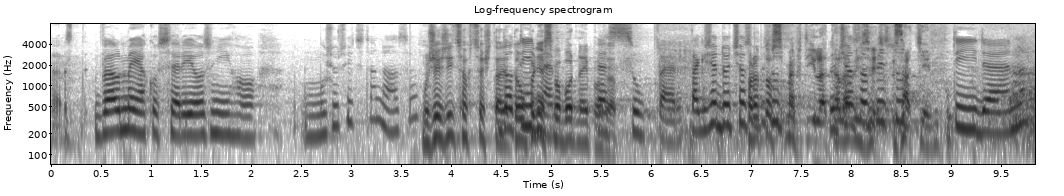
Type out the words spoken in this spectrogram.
eh, velmi jako seriózního, můžu říct ten název? Můžeš říct, co chceš, tady do je to úplně týdne. svobodný To je pořad. super. Takže do časopisu, Proto jsme v téhle televizi zatím. Týden.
